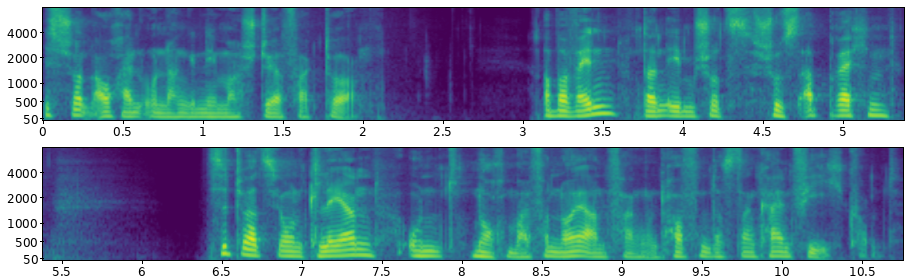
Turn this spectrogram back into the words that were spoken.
ist schon auch ein unangenehmer Störfaktor. Aber wenn, dann eben Schutz, Schuss abbrechen, Situation klären und nochmal von neu anfangen und hoffen, dass dann kein Viech kommt.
